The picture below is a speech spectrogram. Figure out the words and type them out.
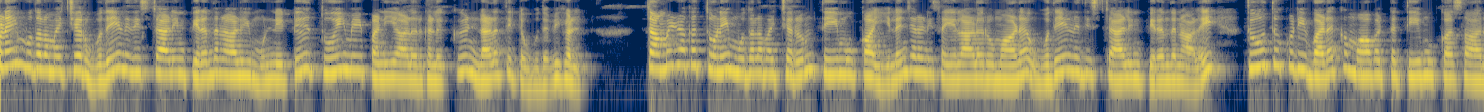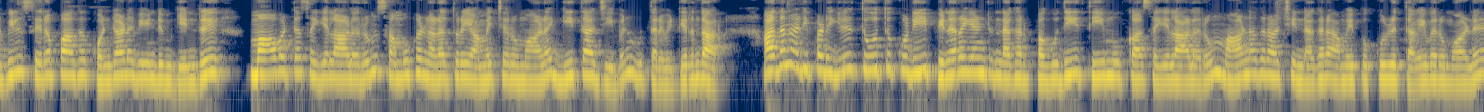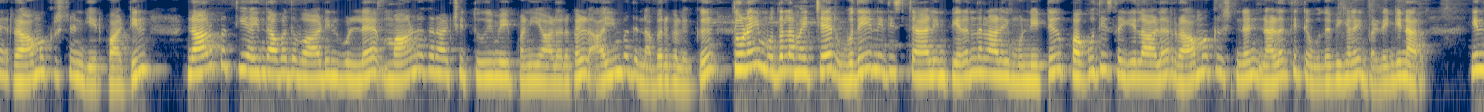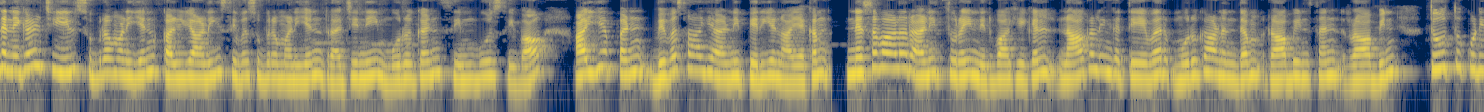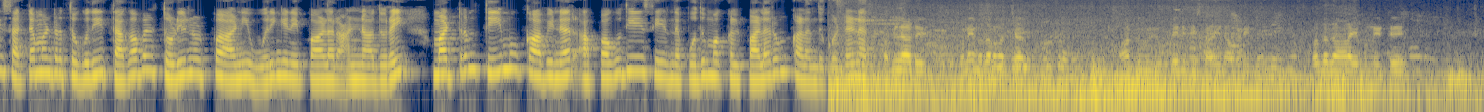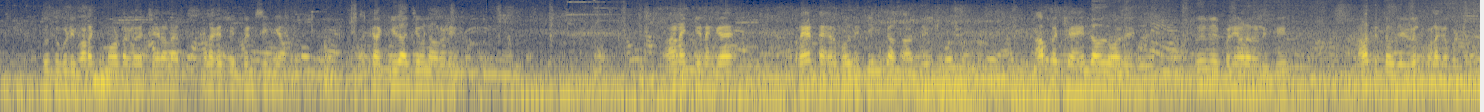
துணை முதலமைச்சர் உதயநிதி ஸ்டாலின் பிறந்த நாளை முன்னிட்டு தூய்மை பணியாளர்களுக்கு நலத்திட்ட உதவிகள். தமிழக துணை முதலமைச்சரும் திமுக இளைஞரணி செயலாளருமான உதயநிதி ஸ்டாலின் பிறந்த நாளை தூத்துக்குடி வடக்கு மாவட்ட திமுக சார்பில் சிறப்பாக கொண்டாட வேண்டும் என்று மாவட்ட செயலாளரும் சமூக நலத்துறை அமைச்சருமான கீதா ஜீவன் உத்தரவிட்டிருந்தார். அதன் அடிப்படையில் தூத்துக்குடி பினரையன்று நகர் பகுதி திமுக செயலாளரும் மாநகராட்சி நகர அமைப்பு குழு தலைவருமான ராமகிருஷ்ணன் ஏற்பாட்டில் நாற்பத்தி ஐந்தாவது வார்டில் உள்ள மாநகராட்சி தூய்மை பணியாளர்கள் ஐம்பது நபர்களுக்கு துணை முதலமைச்சர் உதயநிதி ஸ்டாலின் பிறந்த நாளை முன்னிட்டு பகுதி செயலாளர் ராமகிருஷ்ணன் நலத்திட்ட உதவிகளை வழங்கினார். இந்த நிகழ்ச்சியில் சுப்பிரமணியன் கல்யாணி சிவசுப்பிரமணியன் ரஜினி முருகன் சிம்பு சிவா ஐயப்பன் விவசாய அணி பெரியநாயகம் நெசவாளர் அணித்துறை நிர்வாகிகள் நாகலிங்க தேவர் முருகானந்தம் ராபின்சன் ராபின் தூத்துக்குடி சட்டமன்ற தொகுதி தகவல் தொழில்நுட்ப அணி ஒருங்கிணைப்பாளர் அண்ணாதுரை மற்றும் திமுகவினர் அப்பகுதியைச் சேர்ந்த பொதுமக்கள் பலரும் கலந்து கொண்டனர். தமிழ்நாடு துணை முதலமைச்சர் உதயநிதி ஸ்டாலின் அவர்களின் பிறந்த நாளை முன்னிட்டு தூத்துக்குடி வடக்கு மாவட்ட கழக செயலாளர் கழகத்தின் பெண் சிங்கம் அக்கா கீதாஜீவன் அவர்களின் ஆணைக்கு இணங்க நகர் பகுதி திமுக சார்பில் நாற்பத்தி ஐந்தாவது வார்டு தூய்மை பணியாளர்களுக்கு நலத்திட்ட உதவிகள் வழங்கப்பட்டது.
